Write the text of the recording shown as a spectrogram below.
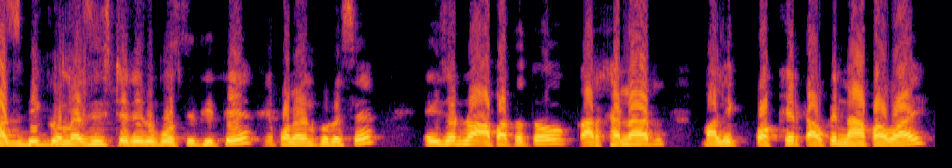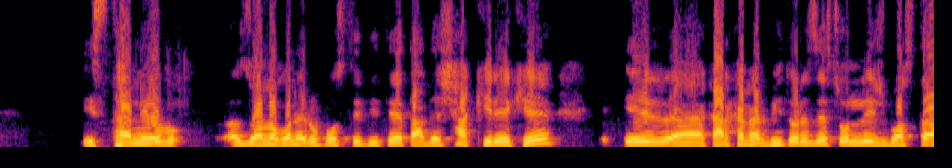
আজ বিজ্ঞ ম্যাজিস্ট্রেটের উপস্থিতিতে পলায়ন করেছে। এই জন্য আপাতত কারখানার মালিক পক্ষের কাউকে না পাওয়ায় স্থানীয় জনগণের উপস্থিতিতে তাদের সাক্ষী রেখে এর কারখানার ভিতরে যে চল্লিশ বস্তা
